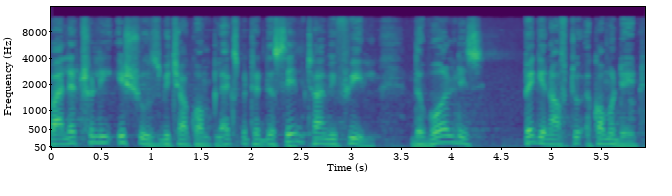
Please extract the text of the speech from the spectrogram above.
bilaterally issues which are complex, but at the same time, we feel the world is big enough to accommodate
